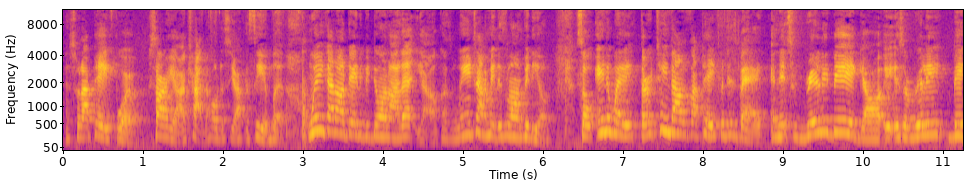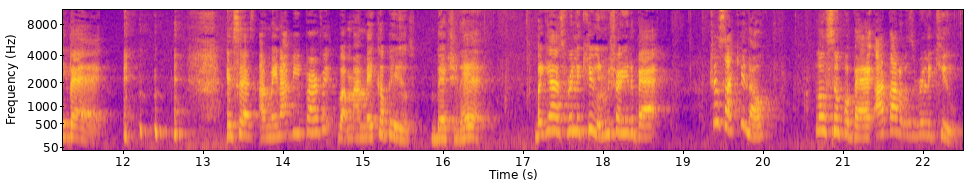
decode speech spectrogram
that's what I paid for it. Sorry, y'all. I tried to hold it so y'all can see it. But we ain't got all day to be doing all that, y'all. Because we ain't trying to make this long video. So, anyway, $13 I paid for this bag. And it's really big, y'all. It is a really big bag. It says, I may not be perfect, but my makeup is. Bet you that. But yeah, it's really cute. Let me show you the back. Just like, you know, little simple bag. I thought it was really cute.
